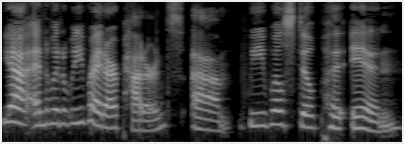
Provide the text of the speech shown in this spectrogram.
Yeah. And when we write our patterns, um, we will still put in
